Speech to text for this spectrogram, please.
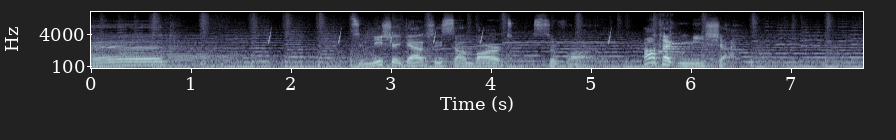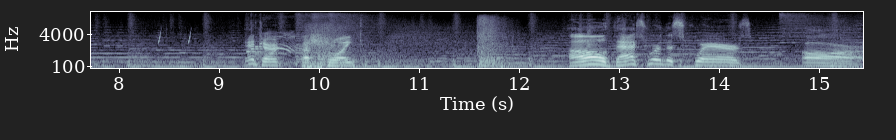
And... Misha, Galaxy, Sunbart, Savard. I'll take Misha. End turn. A point. Oh, that's where the squares are.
